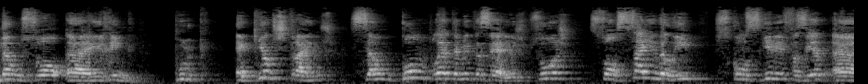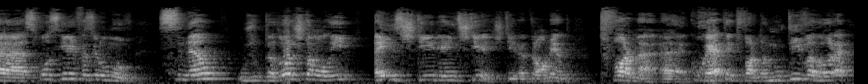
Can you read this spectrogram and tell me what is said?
não só em ringue, porque aqueles treinos são completamente a sério. As pessoas só saem dali se conseguirem fazer, se conseguirem fazer o move. Senão, os lutadores estão ali a insistir a insistir, a insistir naturalmente de forma correta e de forma motivadora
